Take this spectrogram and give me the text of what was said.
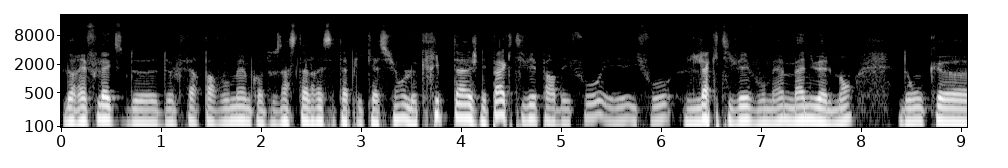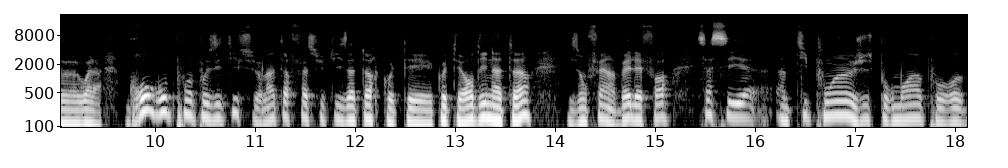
le réflexe de, le faire par vous-même quand vous installerez cette application. Le cryptage n'est pas activé par défaut et il faut l'activer vous-même manuellement. Donc euh, voilà, gros gros point positif sur l'interface utilisateur côté, ordinateur. Ils ont fait un bel effort. Ça c'est un petit point juste pour moi, pour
